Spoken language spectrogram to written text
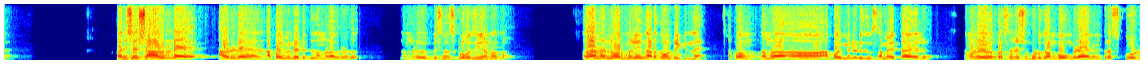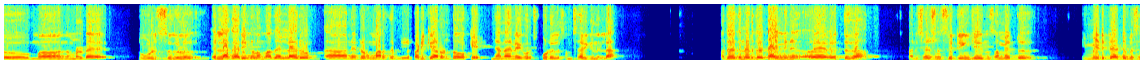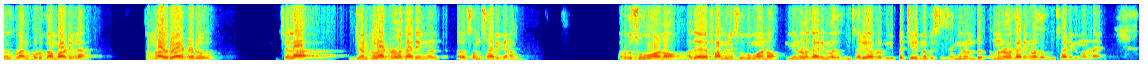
അതിനുശേഷം അവരുടെ അവരുടെ അപ്പോയിൻമെന്റ് എടുത്ത് നമ്മൾ അവരോട് നമ്മൾ ബിസിനസ് ക്ലോസ് ചെയ്യണമല്ലോ. അതാണ് നോർമലി നടന്നുകൊണ്ടിരിക്കുന്നത്. അപ്പം നമ്മൾ അപ്പോയിന്റ്മെന്റ് എടുക്കുന്ന സമയത്തായാലും നമ്മൾ പ്രസന്റേഷൻ കൊടുക്കാൻ പോകുമ്പോഴായാലും ഡ്രസ് കോഡ് നമ്മളുടെ ടൂൾസുകൾ എല്ലാ കാര്യങ്ങളും അത് എല്ലാവരും നെറ്റ്വർക്ക് മാർക്കറ്റിൽ പഠിക്കാറുണ്ട്. ഓക്കെ ഞാൻ അതിനെക്കുറിച്ച് കൂടുതൽ സംസാരിക്കുന്നില്ല. അദ്ദേഹത്തിന്റെ അടുത്ത് ടൈമിന് എത്തുക. അതിനുശേഷം സിറ്റിംഗ് ചെയ്യുന്ന സമയത്ത് ഇമ്മീഡിയറ്റ് ആയിട്ട് ബിസിനസ് പ്ലാൻ കൊടുക്കാൻ പാടില്ല. നമ്മൾ അവരുമായിട്ടൊരു ചില ജനറൽ ആയിട്ടുള്ള കാര്യങ്ങൾ സംസാരിക്കണം. അവർക്ക് സുഖമാണോ? അതെ ഫാമിലി സുഖമാണോ? ഇങ്ങനെയുള്ള കാര്യങ്ങളൊക്കെ സംസാരിക്കുക അവരുടെ ഇപ്പൊ ചെയ്യുന്ന ബിസിനസ് എങ്ങനെയുണ്ട്? അങ്ങനെയുള്ള കാര്യങ്ങളൊക്കെ സംസാരിക്കുന്നുണ്ടെ.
